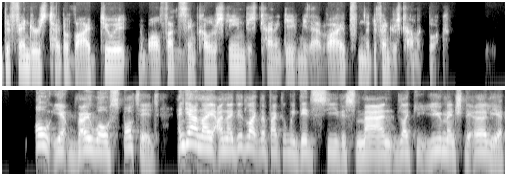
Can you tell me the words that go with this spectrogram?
defenders type of vibe to it while it's not the mm. same color scheme just kind of gave me that vibe from the defenders comic book Oh yeah, very well spotted. And yeah, and I and I did like the fact that we did see this man, like you mentioned it earlier,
